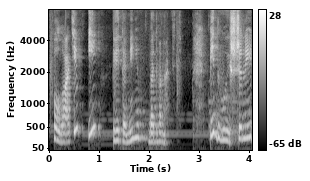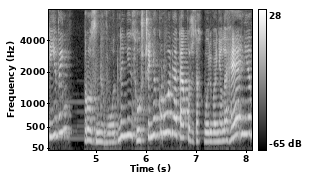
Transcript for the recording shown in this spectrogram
фолатів і вітамінів В12. Підвищений рівень про зневоднення, згущення крові, а також захворювання легенів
